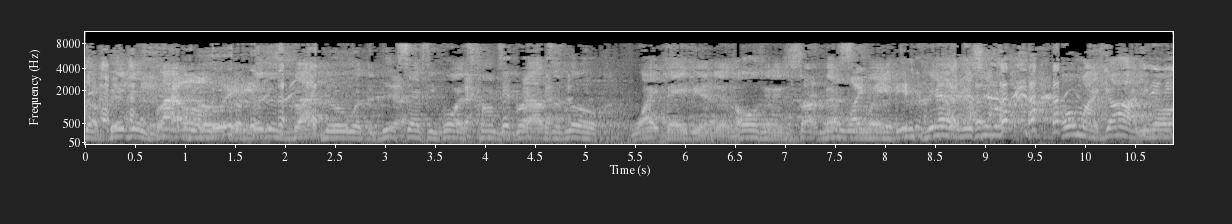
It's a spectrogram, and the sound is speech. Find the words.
the, the biggest black dude, the biggest black dude with the deep sexy voice comes and grabs his little white baby and just holds it and just start messing white with baby. it. Yeah, and like, "Oh my God," you know.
